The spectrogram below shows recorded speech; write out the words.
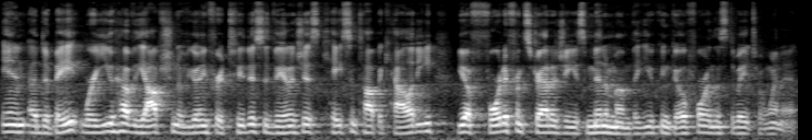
In a debate where you have the option of going for two disadvantages, case and topicality, you have four different strategies minimum that you can go for in this debate to win it.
